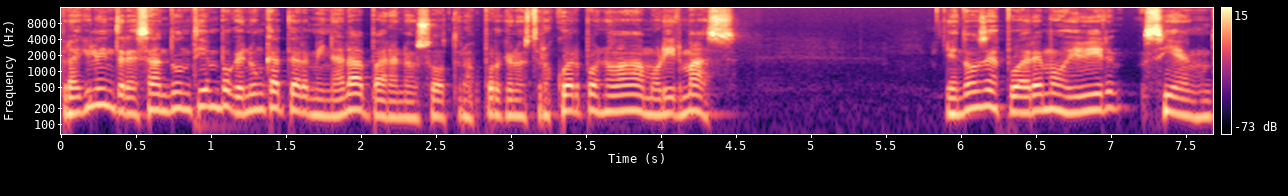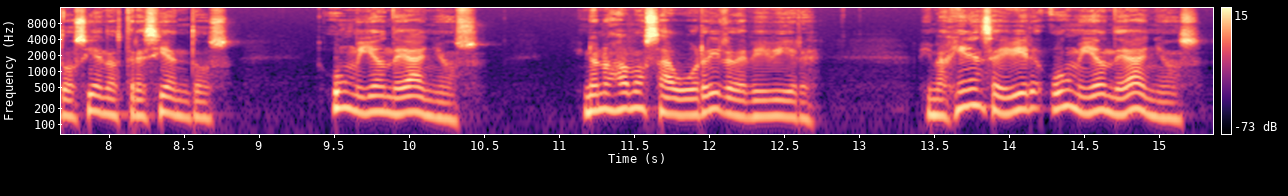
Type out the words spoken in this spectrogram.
Pero aquí lo interesante, un tiempo que nunca terminará para nosotros, porque nuestros cuerpos no van a morir más. Y entonces podremos vivir 100, 200, 300, un millón de años. Y no nos vamos a aburrir de vivir. Imagínense vivir un millón de años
